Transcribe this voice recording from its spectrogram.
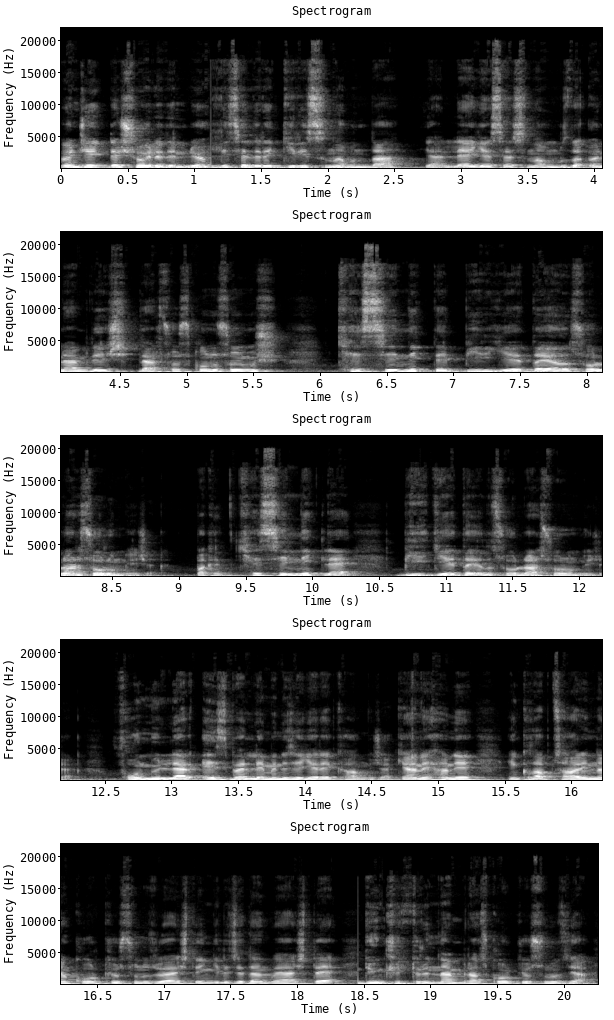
Öncelikle şöyle deniliyor. Liselere giriş sınavında yani LGS sınavımızda önemli değişiklikler söz konusuymuş. Kesinlikle bilgiye dayalı sorular sorulmayacak. Bakın kesinlikle bilgiye dayalı sorular sorulmayacak. Formüller ezberlemenize gerek kalmayacak. Yani hani inkılap tarihinden korkuyorsunuz veya işte İngilizceden veya işte din kültüründen biraz korkuyorsunuz ya.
